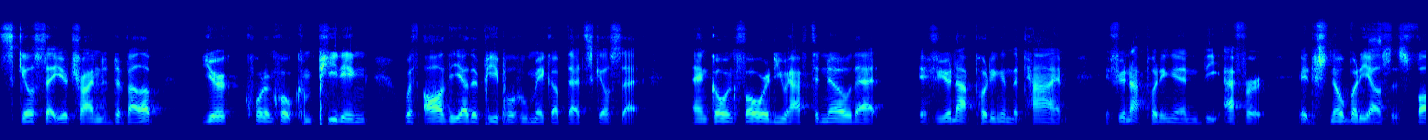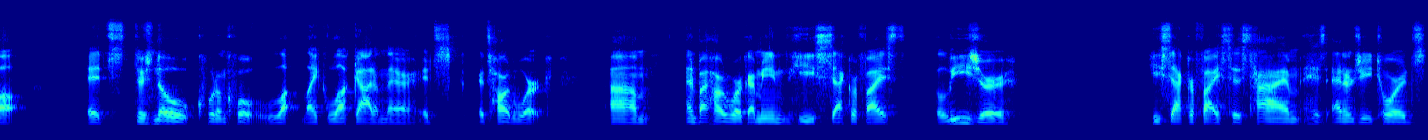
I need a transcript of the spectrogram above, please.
skill set you're trying to develop, you're quote unquote competing with all the other people who make up that skill set. And going forward, you have to know that if you're not putting in the time, if you're not putting in the effort, it's nobody else's fault. It's there's no quote unquote luck, like luck got him there. It's it's hard work, um, and by hard work I mean he sacrificed leisure. He sacrificed his time, his energy towards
